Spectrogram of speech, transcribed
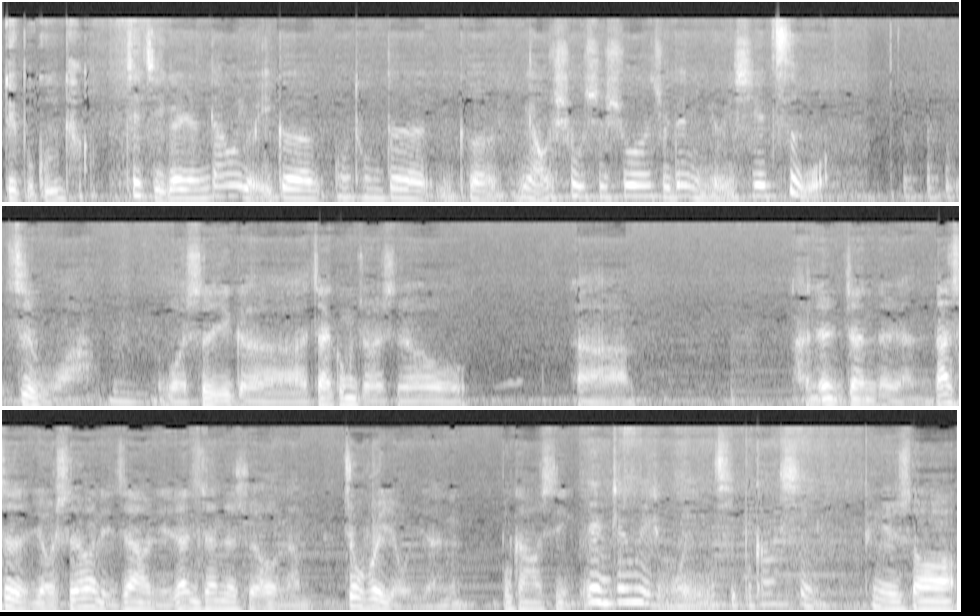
对簿公堂。这几个人当中有一个共同的一个描述是说，觉得你有一些自我。自我啊，我是一个在工作的时候，呃，很认真的人，但是有时候你知道，你认真的时候呢，就会有人。不高兴，认真为什么会引起不高兴？譬如说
